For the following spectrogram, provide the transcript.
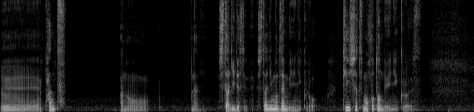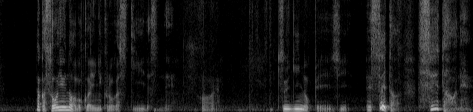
えー、パンツ。あの何？下着ですよね。下着も全部ユニクロ。T シャツもほとんどユニクロです。なんかそういうのは僕はユニクロが好きですね。はい。次のページえセーター？セーターはね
